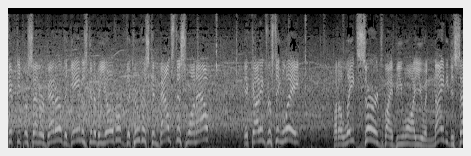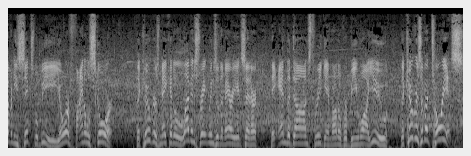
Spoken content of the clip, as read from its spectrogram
50% or better. The game is going to be over. The Cougars can bounce this one out. It got interesting late, but a late surge by BYU, and 90 to 76 will be your final score. The Cougars make it 11 straight wins at the Marriott Center. They end the Dons' three game run over BYU. The Cougars are victorious.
